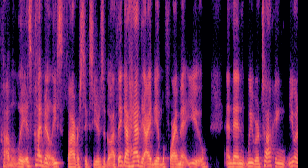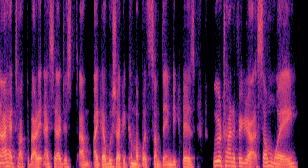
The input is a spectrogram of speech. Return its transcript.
probably it's probably been at least five or six years ago. I think I had the idea before I met you, and then we were talking you and i had talked about it. And i said i just um like i wish i could come up with something because we were trying to figure out some way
